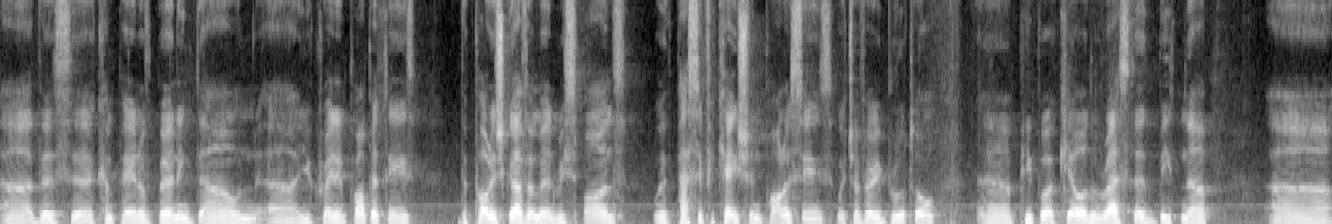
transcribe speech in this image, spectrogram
Uh, there's a campaign of burning down uh, Ukrainian properties. The Polish government responds with pacification policies, which are very brutal. Uh, people are killed, arrested, beaten up. Uh,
